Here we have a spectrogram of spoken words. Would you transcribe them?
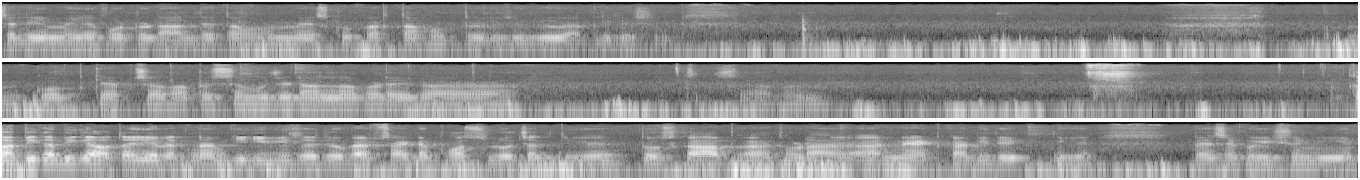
चलिए मैं ये फ़ोटो डाल देता हूँ और मैं इसको करता हूँ रिव्यू एप्लीकेशन को कैप्चर वापस से मुझे डालना पड़ेगा। सेवन कभी कभी क्या होता है, ये वियतनाम की ई वीज़ा जो वेबसाइट है, बहुत स्लो चलती है तो उसका आप थोड़ा नेट का भी देखती है वैसे कोई इशू नहीं है।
